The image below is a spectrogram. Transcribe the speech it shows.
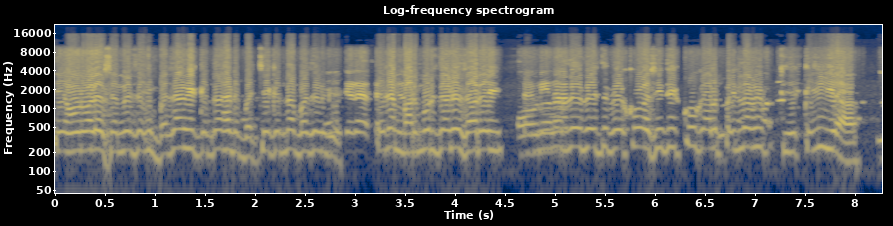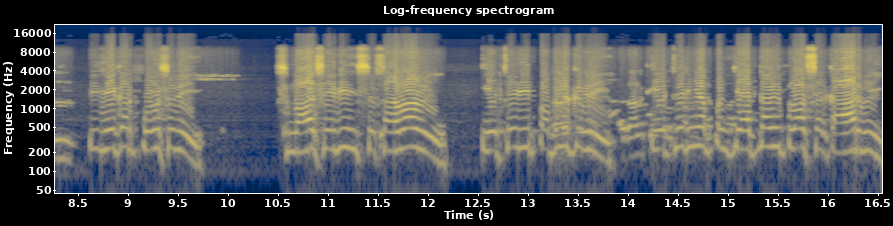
ਇਹ ਆਉਣ ਵਾਲੇ ਸਮੇਂ 'ਚ ਅਸੀਂ ਬਚਾਂਗੇ ਕਿੱਦਾਂ ਸਾਡੇ ਬੱਚੇ ਕਿੱਦਾਂ ਬਚਣਗੇ ਇਹਦੇ ਮਰਮੁਰ ਜਾਣੇ ਸਾਰੇ ਹੀ। ਉਹਨਾਂ ਦੇ ਵਿੱਚ ਵੇਖੋ ਅਸੀਂ ਤੇ ਇੱਕੋ ਗੱਲ ਪਹਿਲਾਂ ਵੀ ਕੀ- ਕਹੀ ਆ ਵੀ ਜੇਕਰ ਪੁਲਿਸ ਵੀ ਸਮਾਜ ਸੇਵੀ ਸੰਸਥਾਵਾਂ ਵੀ ਇੱਥੇ ਦੀ ਪਬਲਿਕ ਵੀ ਇੱਥੇ ਦੀਆਂ ਪੰਚਾਇਤਾਂ ਵੀ ਪਲੱਸ ਸਰਕਾਰ ਵੀ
